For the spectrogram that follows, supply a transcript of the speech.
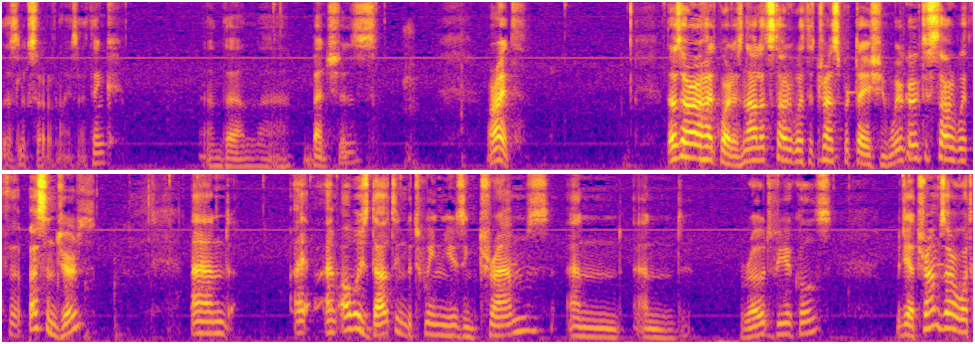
this looks sort of nice, I think. And then uh, benches. Alright. Those are our headquarters. Now let's start with the transportation. We're going to start with uh, passengers. And I, I'm always doubting between using trams and, and road vehicles. But yeah, trams are what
